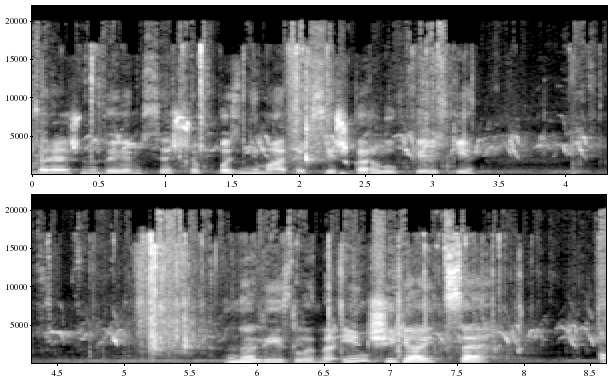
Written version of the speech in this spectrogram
Обережно дивимося, щоб познімати всі шкарлупки, які налізли на інші яйця. О,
